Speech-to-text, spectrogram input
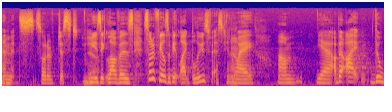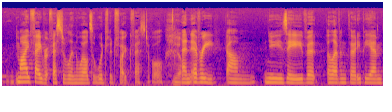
And it's sort of just Yeah. music lovers. Sort of feels a bit like Blues Fest in Yeah. a way. Um, yeah, but I the my favourite festival in the world's a Woodford Folk Festival, Yeah. and every um, New Year's Eve at eleven thirty p.m.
